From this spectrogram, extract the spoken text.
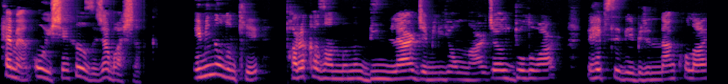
Hemen o işe hızlıca başladık. Emin olun ki para kazanmanın binlerce, milyonlarca yolu var ve hepsi birbirinden kolay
